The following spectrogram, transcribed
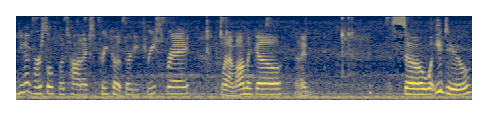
Universal Photonics Precoat 33 spray when I'm on the go. And I, so what you do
